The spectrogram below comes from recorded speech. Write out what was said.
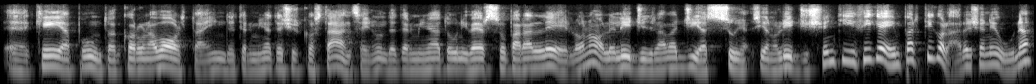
eh, che appunto ancora una volta in determinate circostanze, in un determinato universo parallelo, no? le leggi della magia su- siano leggi scientifiche e in particolare ce n'è una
